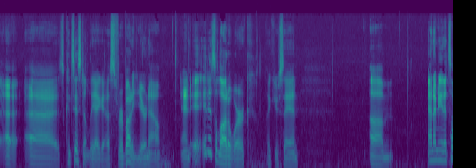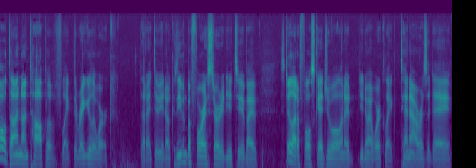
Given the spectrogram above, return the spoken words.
uh, uh, consistently, I guess, for about a year now, and it, it is a lot of work, like you're saying. Um, and I mean, it's all done on top of like the regular work that I do, you know, because even before I started YouTube, I still had a full schedule, and I, you know, I work like ten hours a day,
